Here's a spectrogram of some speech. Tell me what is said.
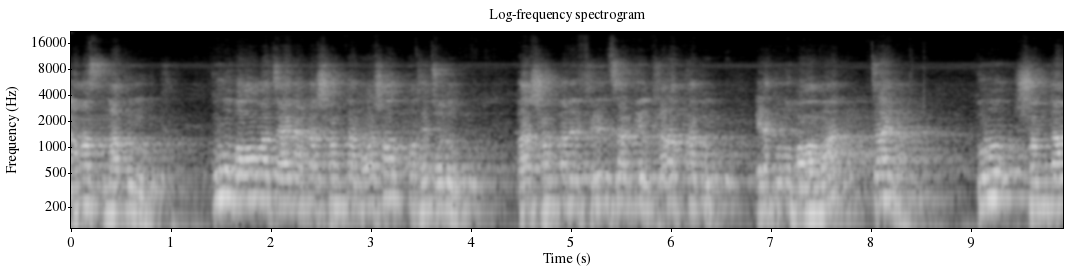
নামাজ না পড়ুক। কোন বাবা মা চায় না তার সন্তান অসৎ পথে চলুক, তার সন্তানের ফ্রেন্ড সার্কেল খারাপ থাকুক, এটা কোনো বাবা মা চায় না। কোন সন্তান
